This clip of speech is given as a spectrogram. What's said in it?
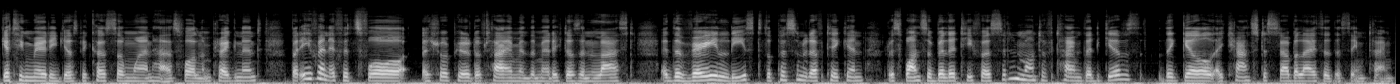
getting married just because someone has fallen pregnant, but even if it's for a short period of time and the marriage doesn't last, at the very least, the person would have taken responsibility for a certain amount of time that gives the girl a chance to stabilize at the same time.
